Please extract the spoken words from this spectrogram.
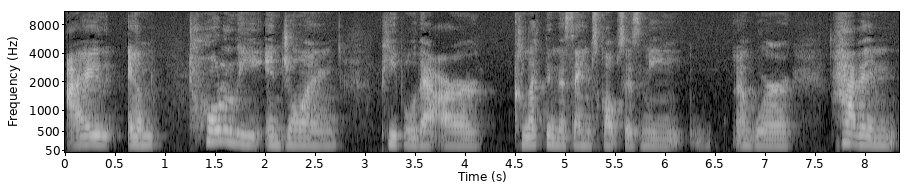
I am totally enjoying people that are collecting the same sculpts as me and we're having,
